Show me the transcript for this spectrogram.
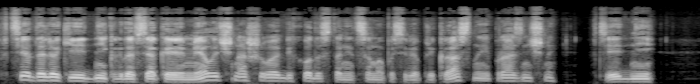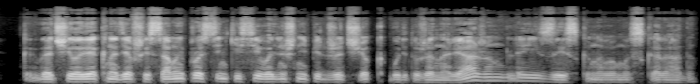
в те далекие дни, когда всякая мелочь нашего обихода станет сама по себе прекрасной и праздничной, в те дни, когда человек, надевший самый простенький сегодняшний пиджачок, будет уже наряжен для изысканного маскарада.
